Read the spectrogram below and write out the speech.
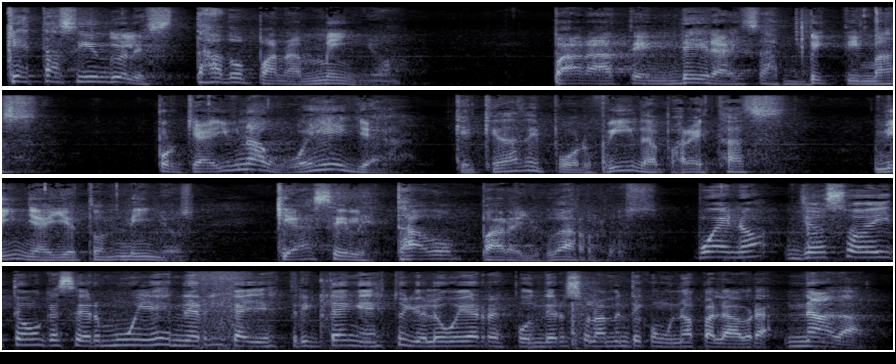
¿Qué está haciendo el Estado panameño para atender a esas víctimas? Porque hay una huella que queda de por vida para estas niñas y estos niños. ¿Qué hace el Estado para ayudarlos? Bueno, yo soy, tengo que ser muy enérgica y estricta en esto. Yo le voy a responder solamente con una palabra: nada.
